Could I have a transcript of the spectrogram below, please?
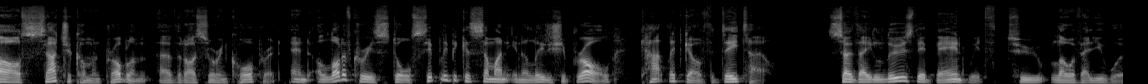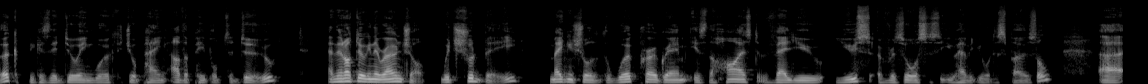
Oh, such a common problem uh, that I saw in corporate. And a lot of careers stall simply because someone in a leadership role can't let go of the detail. So they lose their bandwidth to lower value work because they're doing work that you're paying other people to do. And they're not doing their own job, which should be making sure that the work program is the highest value use of resources that you have at your disposal, uh,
